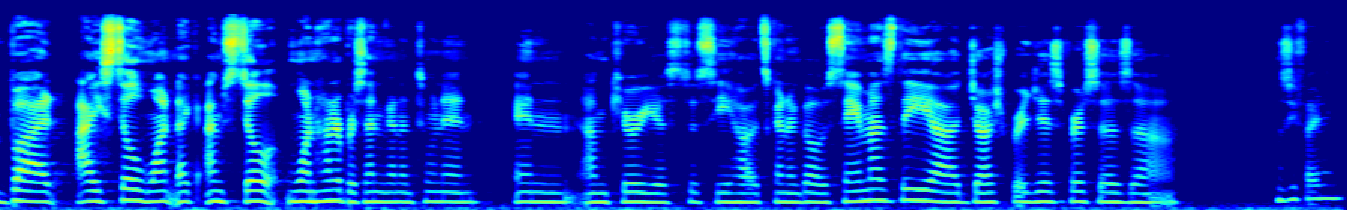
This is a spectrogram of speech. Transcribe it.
but I still want like I'm still 100% gonna tune in and I'm curious to see how it's gonna go. Same as the uh, Josh Bridges versus uh, who's he fighting?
